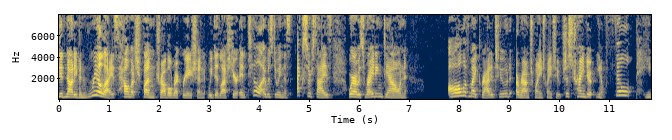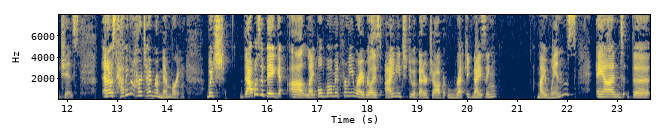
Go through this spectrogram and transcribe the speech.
did not even realize how much fun travel recreation we did last year until I was doing this exercise where I was writing down all of my gratitude around 2022, just trying to, you know, fill pages. And I was having a hard time remembering, which that was a big uh, light bulb moment for me where I realized I need to do a better job recognizing my wins and the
